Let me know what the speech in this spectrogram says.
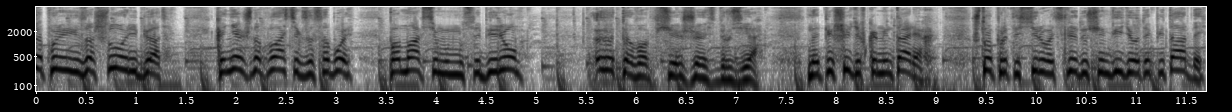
Это произошло, ребят. Конечно, пластик за собой по максимуму соберем. Это вообще жесть, друзья. Напишите в комментариях, что протестировать в следующем видео этой петардой.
